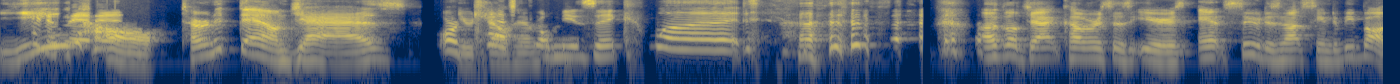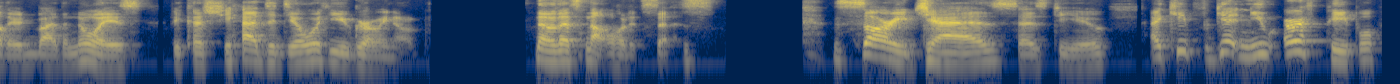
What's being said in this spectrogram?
Yeehaw! Turn it down, Jazz! Orchestral music. What? Uncle Jack covers his ears. Aunt Sue does not seem to be bothered by the noise because she had to deal with you growing up. No, that's not what it says. Sorry, Jazz says to you. I keep forgetting you Earth people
